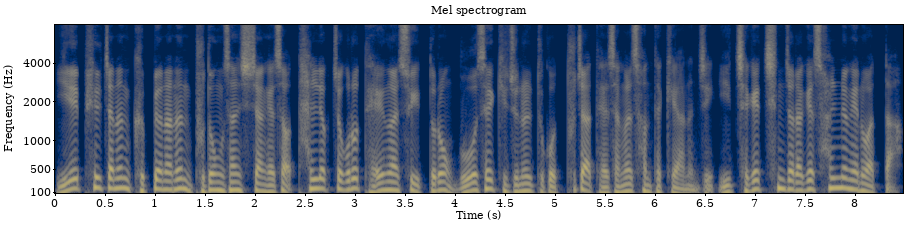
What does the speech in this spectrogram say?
이에 필자는 급변하는 부동산 시장에서 탄력적으로 대응할 수 있도록 무엇의 기준을 두고 투자 대상을 선택해야 하는지 이 책에 친절하게 설명해 놓았다.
